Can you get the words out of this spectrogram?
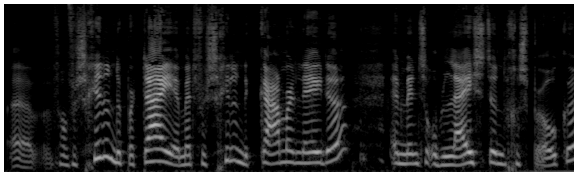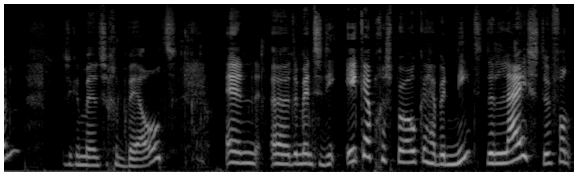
eh, van verschillende partijen met verschillende Kamerleden en mensen op lijsten gesproken. Dus ik heb mensen gebeld. En eh, de mensen die ik heb gesproken hebben niet de lijsten van,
